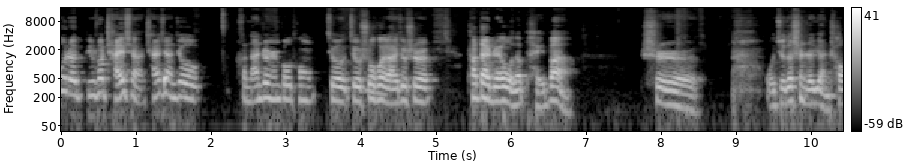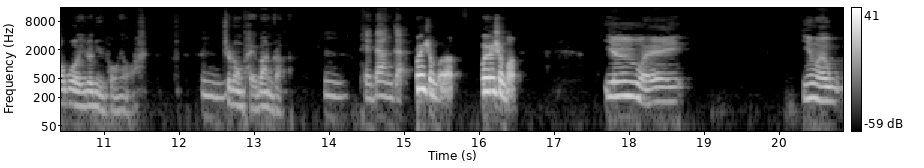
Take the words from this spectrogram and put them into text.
或者比如说柴犬，柴犬就很难跟人沟通。就就说回来，就是它带给我的陪伴，是我觉得甚至远超过一个女朋友。嗯，这种陪伴感。嗯，陪伴感。为什么？为什么？因为，因为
